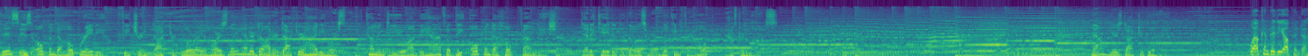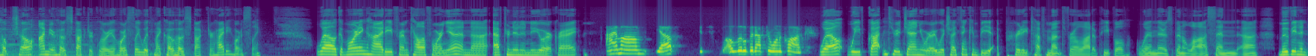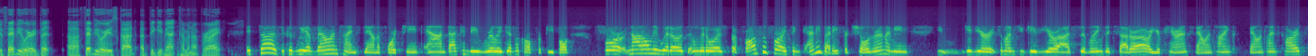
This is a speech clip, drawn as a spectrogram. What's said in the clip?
This is Open to Hope Radio, featuring Dr. Gloria Horsley and her daughter, Dr. Heidi Horsley, coming to you on behalf of the Open to Hope Foundation, dedicated to those who are looking for hope after loss. Now, here's Dr. Gloria. Welcome to the Open to Hope Show. I'm your host, Dr. Gloria Horsley, with my co host, Dr. Heidi Horsley. Well, good morning, Heidi from California, and uh, afternoon in New York, right? Hi, Mom. Yep. A little bit after one o'clock. Well, we've gotten through January, which I think can be a pretty tough month for a lot of people when there's been a loss, and uh, moving into February. But uh, February's got a big event coming up, right? It does because we have Valentine's Day on the 14th, and that can be really difficult for people, for not only widows and widowers, but for also for I think anybody, for children. I mean, you give your sometimes you give your uh, siblings, etc., or your parents Valentine Valentine's cards.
